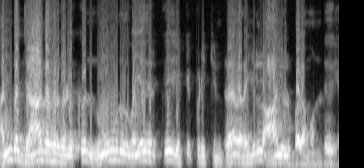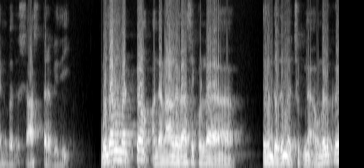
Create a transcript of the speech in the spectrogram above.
அந்த ஜாதகர்களுக்கு நூறு வயதிற்கு எட்டி பிடிக்கின்ற வரையில் ஆயுள் பலம் உண்டு என்பது சாஸ்திர விதி. புதன் மட்டும் அந்த நாலு ராசிக்குள்ள இருந்ததுன்னு வச்சுக்கோங்க. அவங்களுக்கு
